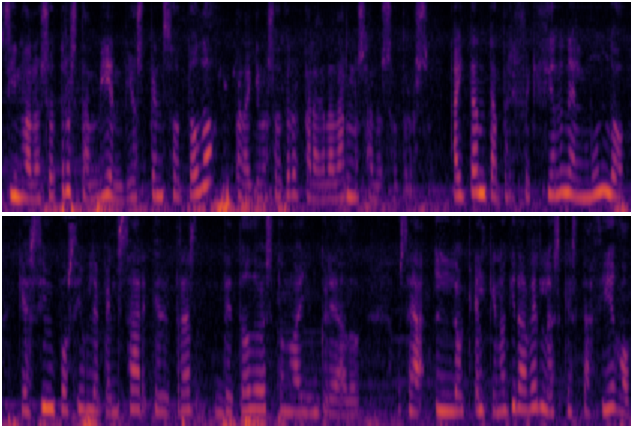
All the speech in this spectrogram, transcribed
sino a nosotros también. Dios pensó todo para que nosotros para agradarnos a nosotros. Hay tanta perfección en el mundo que es imposible pensar que detrás de todo esto no hay un creador. O sea, el que no quiera verlo es que está ciego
